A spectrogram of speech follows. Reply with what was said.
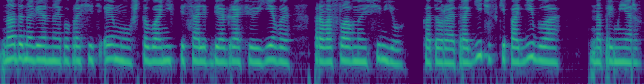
Надо, наверное, попросить Эму, чтобы они вписали в биографию Евы православную семью, которая трагически погибла, например,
